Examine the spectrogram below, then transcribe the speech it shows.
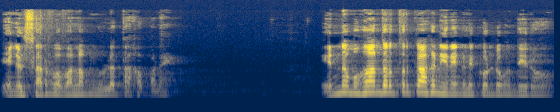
எங்கள் சர்வ வளம் உள்ள தகப்பனே. என்ன முகாந்திரத்திற்காக நீர் எங்களை கொண்டு வந்தீரோ?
